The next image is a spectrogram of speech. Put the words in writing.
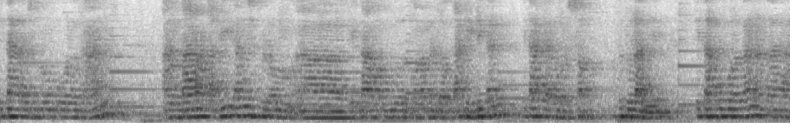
Kita harus mengumpulkan antara tadi kan sebelum uh, kita membentuk KDD kan kita ada workshop kebetulan ya. Kita kumpulkan antara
